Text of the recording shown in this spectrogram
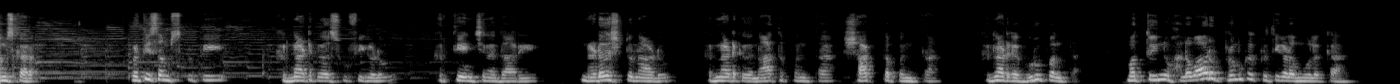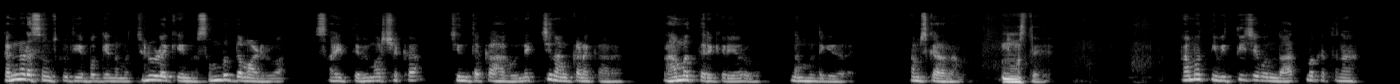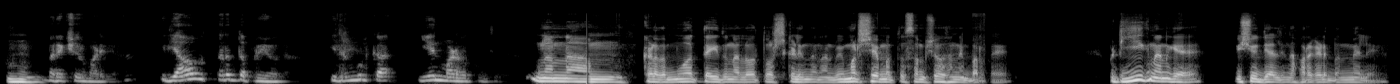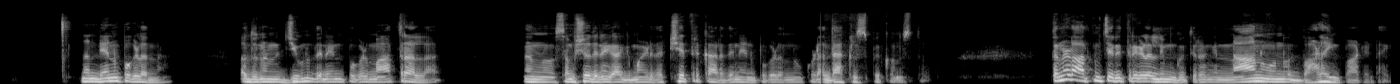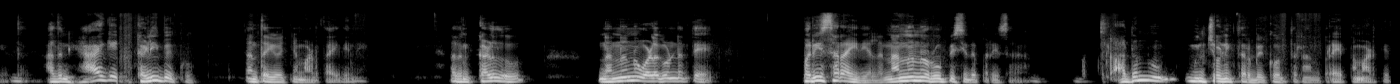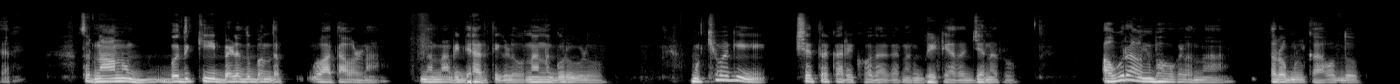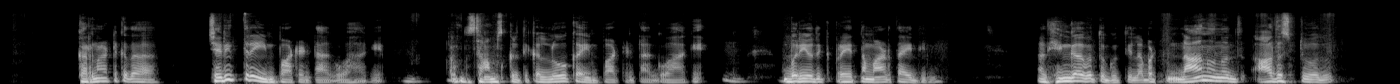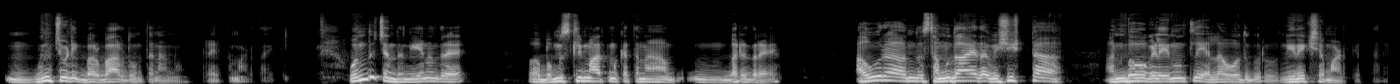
ನಮಸ್ಕಾರ. ಪ್ರತಿ ಸಂಸ್ಕೃತಿ ಕರ್ನಾಟಕದ ಸೂಫಿಗಳು ಕತ್ತಿಯಂಚಿನ ದಾರಿ ನಡೆದಷ್ಟು ನಾಡು ಕರ್ನಾಟಕದ ನಾಥಪಂಥ ಶಾಕ್ತ ಪಂಥ ಕರ್ನಾಟಕ ಗುರುಪಂಥ ಮತ್ತು ಇನ್ನು ಹಲವಾರು ಪ್ರಮುಖ ಕೃತಿಗಳ ಮೂಲಕ ಕನ್ನಡ ಸಂಸ್ಕೃತಿಯ ಬಗ್ಗೆ ನಮ್ಮ ತಿಳುವಳಿಕೆಯನ್ನು ಸಮೃದ್ಧ ಮಾಡಿರುವ ಸಾಹಿತ್ಯ ವಿಮರ್ಶಕ ಚಿಂತಕ ಹಾಗೂ ನೆಚ್ಚಿನ ಅಂಕಣಕಾರ ರಾಮತ್ ತೆರೆಕೆರೆಯವರು ನಮ್ಮೊಂದಿಗಿದ್ದಾರೆ. ನಮಸ್ಕಾರ ರಾಮ. ನಮಸ್ತೆ. ರಾಮತ್ ನೀವು ಇತ್ತೀಚೆಗೆ ಒಂದು ಆತ್ಮಕಥನ. ಬರೆಯಕ್ಕೆ ಶುರು ಮಾಡಿದ್ದೀರಾ? ಇದು ಯಾವ ತರದ ಪ್ರಯೋಗ? ಇದ್ರ ಮೂಲಕ ಏನ್ ಮಾಡಬೇಕು ಅಂತ ನನ್ನ ಕಳೆದ ಮೂವತ್ತೈದು ನಲವತ್ತು ವರ್ಷಗಳಿಂದ ನಾನು ವಿಮರ್ಶೆ ಮತ್ತು ಸಂಶೋಧನೆ ಬರ್ತೆ. ಬಟ್ ಈಗ ನನಗೆ ವಿಶ್ವವಿದ್ಯಾಲಯದಿಂದ ಹೊರಗಡೆ ಬಂದ ಮೇಲೆ ನನ್ನ ನೆನಪುಗಳನ್ನು ಅದು ನನ್ನ ಜೀವನದ ನೆನಪುಗಳು ಮಾತ್ರ ಅಲ್ಲ ನಾನು ಸಂಶೋಧನೆಗಾಗಿ ಮಾಡಿದ ಕ್ಷೇತ್ರ ಕಾರ್ಯದ ನೆನಪುಗಳನ್ನು ಕೂಡ ದಾಖಲಿಸ್ಬೇಕು ಅನ್ನಿಸ್ತು. ಕನ್ನಡ ಆತ್ಮಚರಿತ್ರೆಗಳಲ್ಲಿ ನಿಮ್ಗೆ ಗೊತ್ತಿರೋಂಗೆ ನಾನು ಅನ್ನೋದು ಬಹಳ ಇಂಪಾರ್ಟೆಂಟ್ ಆಗಿರ್ತದೆ. ಅದನ್ನು ಹೇಗೆ ಕಳಿಬೇಕು? ಅಂತ ಯೋಚನೆ ಮಾಡ್ತಾ ಇದ್ದೀನಿ. ಅದನ್ನು ಕಳೆದು ನನ್ನನ್ನು ಒಳಗೊಂಡಂತೆ ಪರಿಸರ ಇದೆಯಲ್ಲ, ನನ್ನನ್ನು ರೂಪಿಸಿದ ಪರಿಸರ. ಅದನ್ನು ಮುಂಚೂಣಿಗೆ ತರಬೇಕು ಅಂತ ನಾನು ಪ್ರಯತ್ನ ಮಾಡ್ತಿದ್ದೇನೆ. ಸೊ ನಾನು ಬದುಕಿ ಬೆಳೆದು ಬಂದ ವಾತಾವರಣ, ನನ್ನ ವಿದ್ಯಾರ್ಥಿಗಳು, ನನ್ನ ಗುರುಗಳು, ಮುಖ್ಯವಾಗಿ ಕ್ಷೇತ್ರ ಕಾರ್ಯಕ್ಕೆ ಹೋದಾಗ ನನಗೆ ಭೇಟಿಯಾದ ಜನರು, ಅವರ ಅನುಭವಗಳನ್ನು ತರೋ ಮೂಲಕ ಒಂದು ಕರ್ನಾಟಕದ ಚರಿತ್ರೆ ಇಂಪಾರ್ಟೆಂಟ್ ಆಗುವ ಹಾಗೆ. ಒಂದು ಸಾಂಸ್ಕೃತಿಕ ಲೋಕ ಇಂಪಾರ್ಟೆಂಟ್ ಆಗುವ ಹಾಗೆ. ಬರೆಯೋದಕ್ಕೆ ಪ್ರಯತ್ನ ಮಾಡ್ತಾ ಇದ್ದೀನಿ. ಅದು ಹೆಂಗಾಗುತ್ತೋ ಗೊತ್ತಿಲ್ಲ ಬಟ್ ನಾನು ಅನ್ನೋದು ಆದಷ್ಟು ಅದು ಮುಂಚೂಣಿಗೆ ಬರಬಾರ್ದು ಅಂತ ನಾನು ಪ್ರಯತ್ನ ಮಾಡ್ತಾ ಇದ್ದೀನಿ. ಒಂದು ಚಂದನ್ ಏನಂದ್ರೆ ಒಬ್ಬ ಮುಸ್ಲಿಂ ಆತ್ಮಕಥನ ಬರೆದ್ರೆ ಅವರ ಒಂದು ಸಮುದಾಯದ ವಿಶಿಷ್ಟ ಅನುಭವಗಳೇನು ಅಂತಲೇ ಎಲ್ಲ ಓದುಗರು ನಿರೀಕ್ಷೆ ಮಾಡ್ತಿರ್ತಾರೆ.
